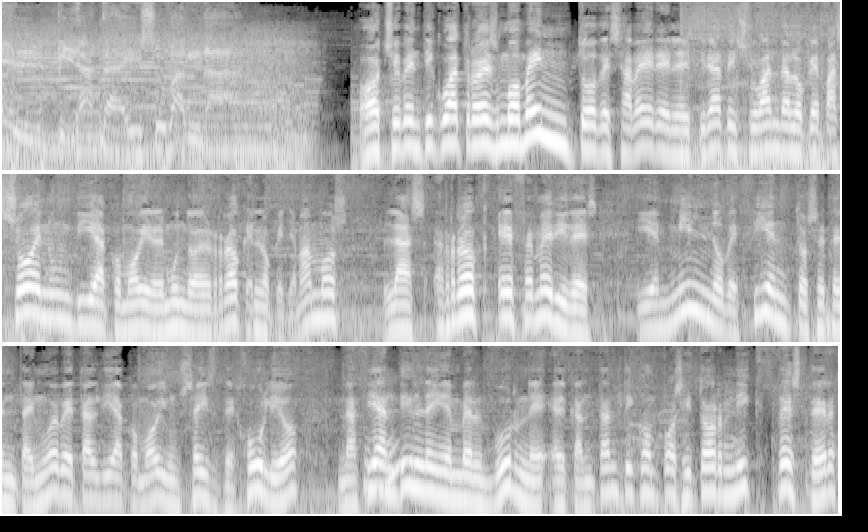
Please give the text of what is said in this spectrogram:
El Pirata y su banda. 8 y 24 es momento de saber en El Pirata y su banda lo que pasó en un día como hoy en el mundo del rock, en lo que llamamos las rock efemérides. Y en 1979, tal día como hoy, un 6 de julio, nacía en Dinley, en Melbourne, el cantante y compositor Nick Cester,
